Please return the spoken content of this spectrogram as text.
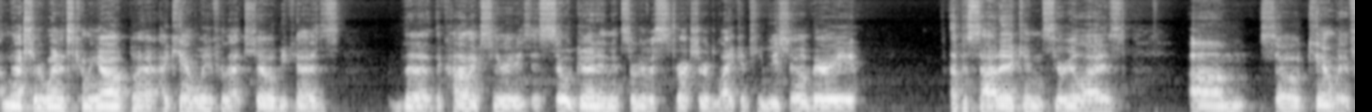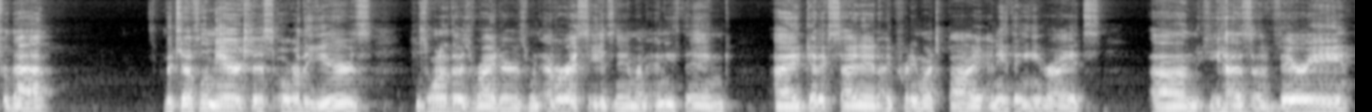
I'm not sure when it's coming out, but I can't wait for that show because the the comic series is so good and it's sort of a structured like a TV show, very episodic and serialized. Um, so can't wait for that. But Jeff Lemire, just over the years, he's one of those writers. Whenever I see his name on anything, I get excited. I pretty much buy anything he writes. Um, he has a very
